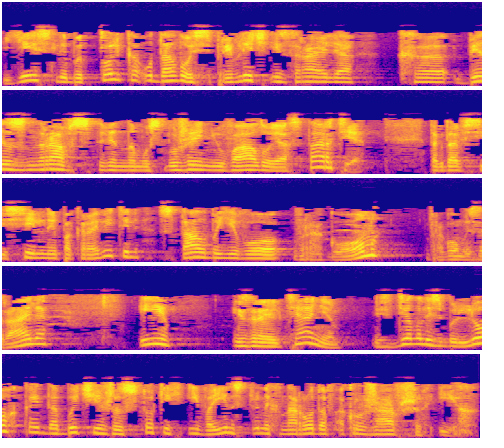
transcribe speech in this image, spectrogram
Если бы только удалось привлечь Израиля к безнравственному служению Ваалу и Астарте, тогда всесильный покровитель стал бы его врагом, врагом Израиля, и израильтяне сделались бы легкой добычей жестоких и воинственных народов, окружавших их.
